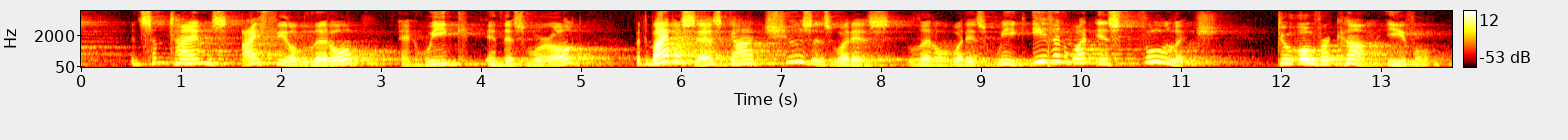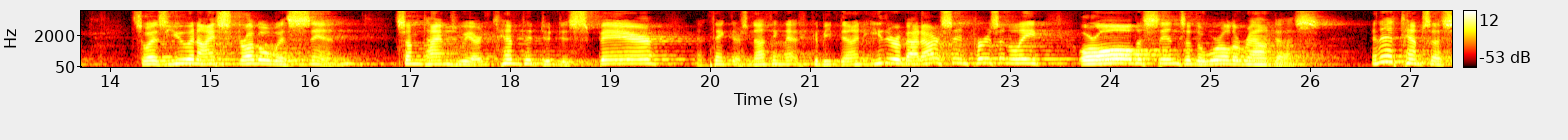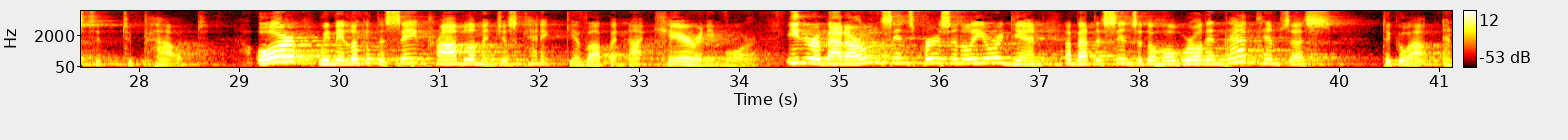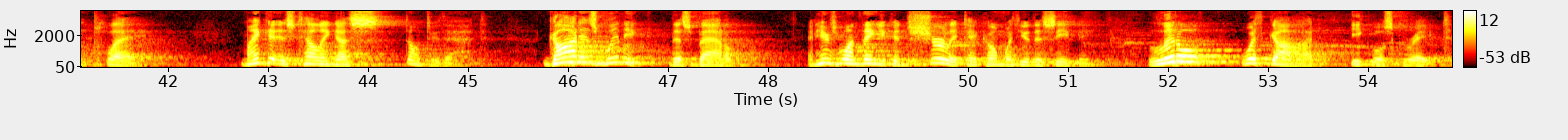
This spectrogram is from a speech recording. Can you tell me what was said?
And sometimes I feel little and weak in this world, but the Bible says God chooses what is little, what is weak, even what is foolish to overcome evil. So, as you and I struggle with sin, sometimes we are tempted to despair and think there's nothing that could be done either about our sin personally or all the sins of the world around us. And that tempts us to, to pout. Or we may look at the same problem and just kind of give up and not care anymore, either about our own sins personally or again about the sins of the whole world. And that tempts us to go out and play. Micah is telling us don't do that. God is winning this battle. And here's one thing you can surely take home with you this evening little with God equals great.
